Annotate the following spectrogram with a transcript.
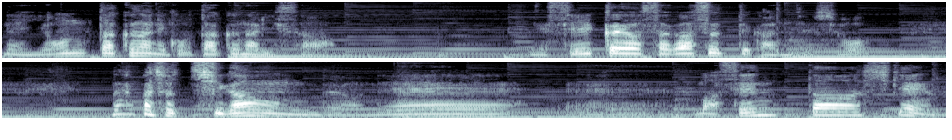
ね、4択なり5択なりさ、ね、正解を探すって感じでしょなんかちょっと違うんだよね。えー、まあ、センター試験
